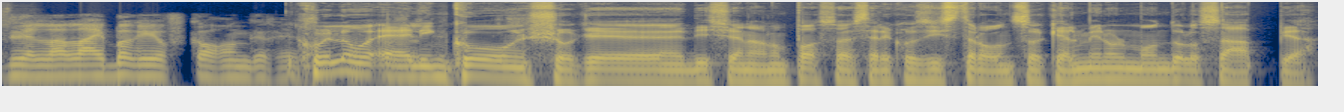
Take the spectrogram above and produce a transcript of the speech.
della Library of Congress. Quello è l'inconscio che dice no, non posso essere così stronzo che almeno il mondo lo sappia.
